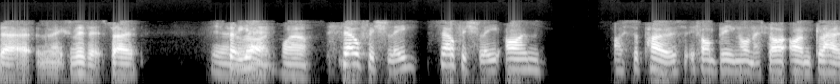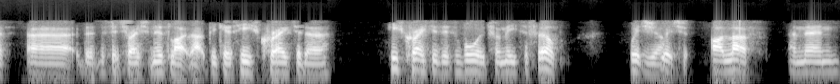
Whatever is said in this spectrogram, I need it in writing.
uh, the next visit? So yeah, so, yeah. right. Wow. selfishly, selfishly, I'm, I suppose, if I'm being honest, I, I'm glad uh, that the situation is like that because he's created a, he's created this void for me to fill, which Yeah. which I love. And then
